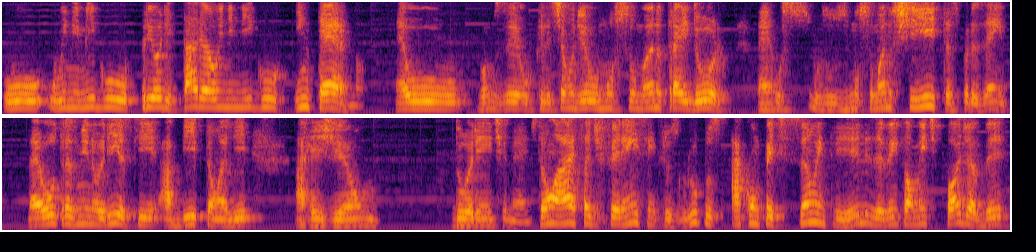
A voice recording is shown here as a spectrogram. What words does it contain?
o, o, inimigo prioritário é o inimigo interno, é o, vamos dizer, o que eles chamam de o muçulmano traidor, é, os, os, muçulmanos xiitas, por exemplo, né, outras minorias que habitam ali a região do Oriente Médio. Então há essa diferença entre os grupos, a competição entre eles, eventualmente pode haver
